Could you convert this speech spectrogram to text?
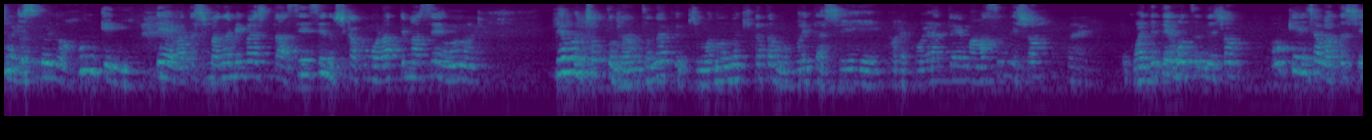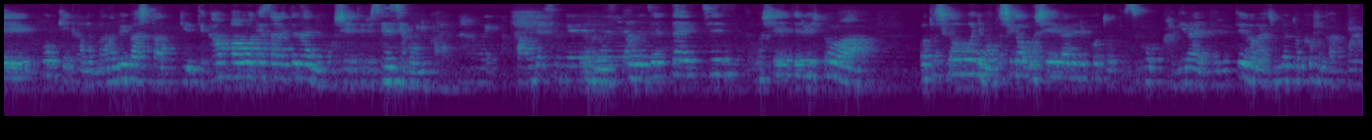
本当すごいのは本家に行って私学びました先生の資格もらってませんでもちょっとなんとなく着物の着方も覚えたしこれこうやって回すんでしょはいこうやって手持つんでしょ OK じゃあ私本家から学びましたって言って看板分けされてないのに教えてる先生もいるから、はい、あですね。うんあの絶対先教えてる人は私が思うに私が教えられることってすごく限られてるっていうのが自分の組むからこれを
